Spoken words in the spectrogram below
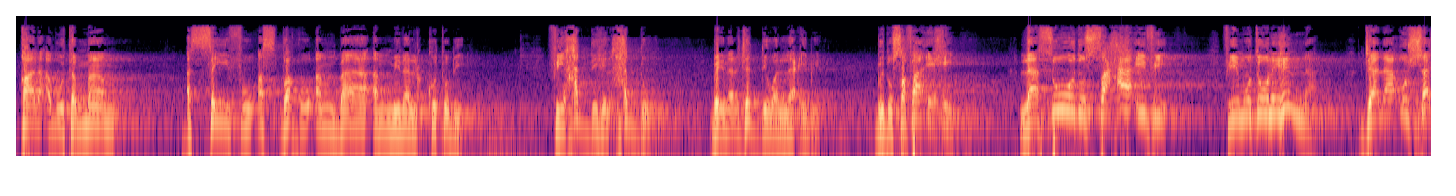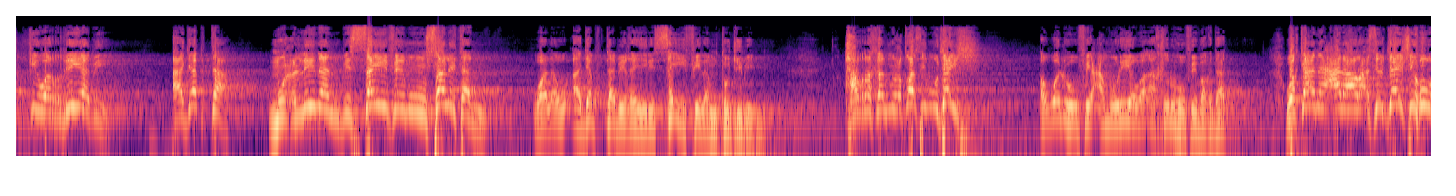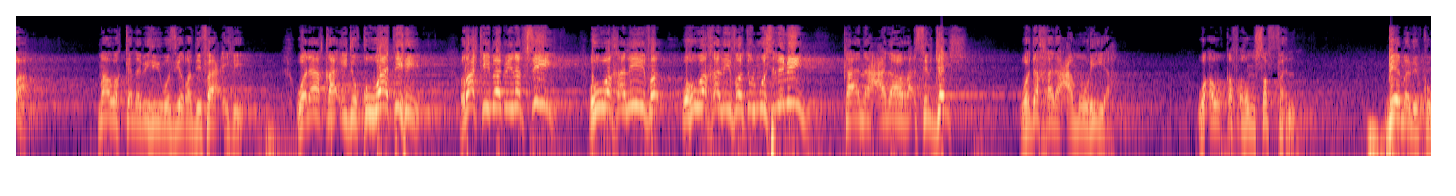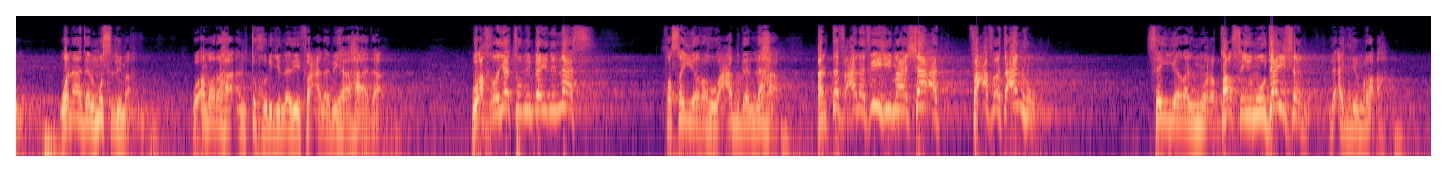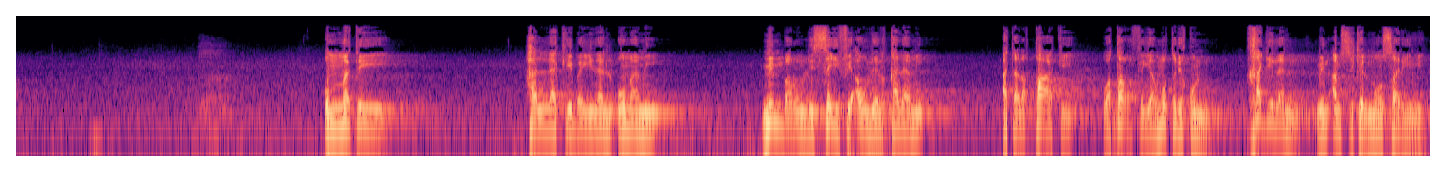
قال أبو تمام السيف أصدق أنباء من الكتب. في حده الحد بين الجد واللعب. بذو الصفائح لا سود الصحائف في متونهن جلاء الشك والريب. أجبت معلنا بالسيف منصلتا ولو أجبت بغير السيف لم تجب. حرك المعتصم جيش أوله في عمورية وآخره في بغداد. وكان على رأس الجيش هو ما وكل به وزير دفاعه ولا قائد قواته. ركب بنفسه وهو خليفة وهو خليفة المسلمين. كان على رأس الجيش ودخل عمورية وأوقفهم صفا بملكم ونادى المسلمة وأمرها أن تخرج الذي فعل بها هذا. وأخرجته من بين الناس فصيره عبدا لها. أن تفعل فيه ما شاءت فعفت عنه. سير المعتصم جيشا لأجل امرأة. أمتي هل لك بين الأمم منبر للسيف أو للقلم؟ أتلقاك وطرفي مطرق خجلا من أمسك المنصرم.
